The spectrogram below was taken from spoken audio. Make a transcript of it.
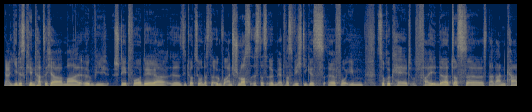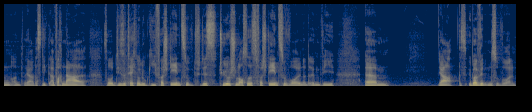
ja, jedes Kind hat sich ja mal irgendwie, steht vor der äh, Situation, dass da irgendwo ein Schloss ist, das irgendetwas Wichtiges äh, vor ihm zurückhält und verhindert, dass äh, es daran kann. Und ja, das liegt einfach nahe, so diese Technologie verstehen zu, des Türschlosses verstehen zu wollen und irgendwie, ähm, ja, das überwinden zu wollen.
